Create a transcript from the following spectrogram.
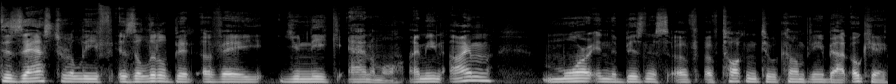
disaster relief is a little bit of a unique animal. I mean, I'm more in the business of, of talking to a company about okay,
